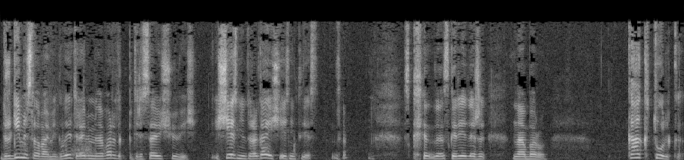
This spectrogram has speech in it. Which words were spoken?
Другими словами, говорит Раби Миновардок потрясающую вещь. Исчезнет рога, исчезнет лес. Скорее даже наоборот. Как только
